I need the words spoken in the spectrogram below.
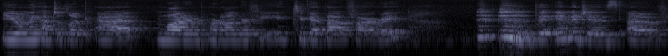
You only have to look at modern pornography to get that far, right? the images of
